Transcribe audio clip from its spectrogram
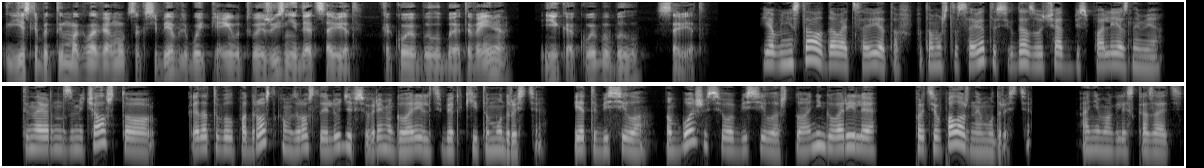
Если бы ты могла вернуться к себе в любой период твоей жизни и дать совет, какое было бы это время и какой бы был совет? Я бы не стала давать советов, потому что советы всегда звучат бесполезными. Ты, наверное, замечал, что когда ты был подростком, взрослые люди все время говорили тебе какие-то мудрости. И это бесило. Но больше всего бесило, что они говорили противоположные мудрости. Они могли сказать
